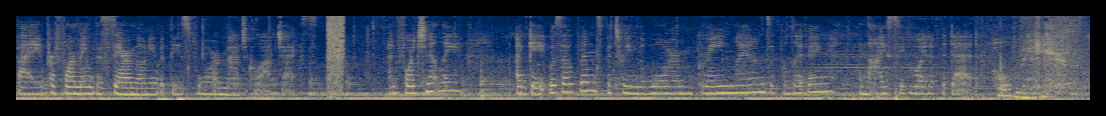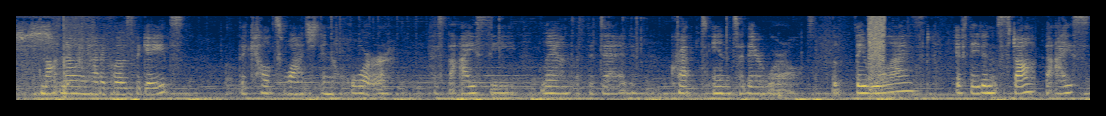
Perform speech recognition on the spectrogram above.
by performing the ceremony with these four magical objects. Unfortunately, a gate was opened between the warm green land of the living and the icy void of the dead. Hold me. Not knowing how to close the gates, the Celts watched in horror as the icy land of the dead crept into their world. They realized if they didn't stop the ice,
